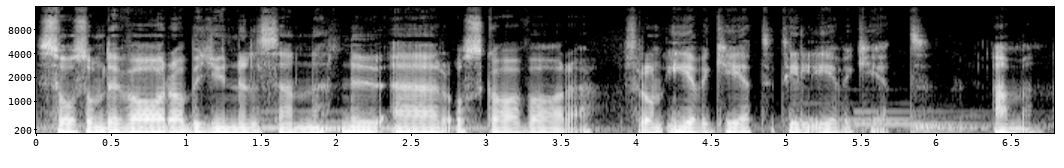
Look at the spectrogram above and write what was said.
Så som det var av begynnelsen, nu är och ska vara, från evighet till evighet. Amen.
